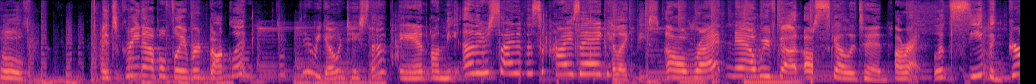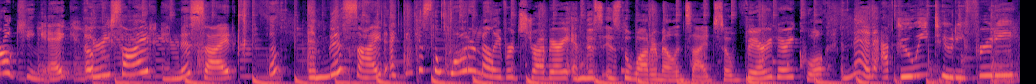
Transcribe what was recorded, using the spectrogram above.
Oh, it's green apple flavored chocolate. There we go, and taste that. And on the other side of the surprise egg, I like these. All right, now we've got a skeleton. All right, let's see the Girl King egg. Oh, very side, and this side. Ooh, and this side, I think is the watermelon flavored strawberry, and this is the watermelon side. So very, very cool. And then gooey tutti fruity,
